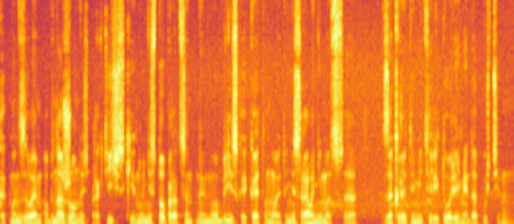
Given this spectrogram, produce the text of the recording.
как мы называем, обнаженность практически, ну, не стопроцентная, но близкая к этому. Это несравнимо с закрытыми территориями, допустим,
